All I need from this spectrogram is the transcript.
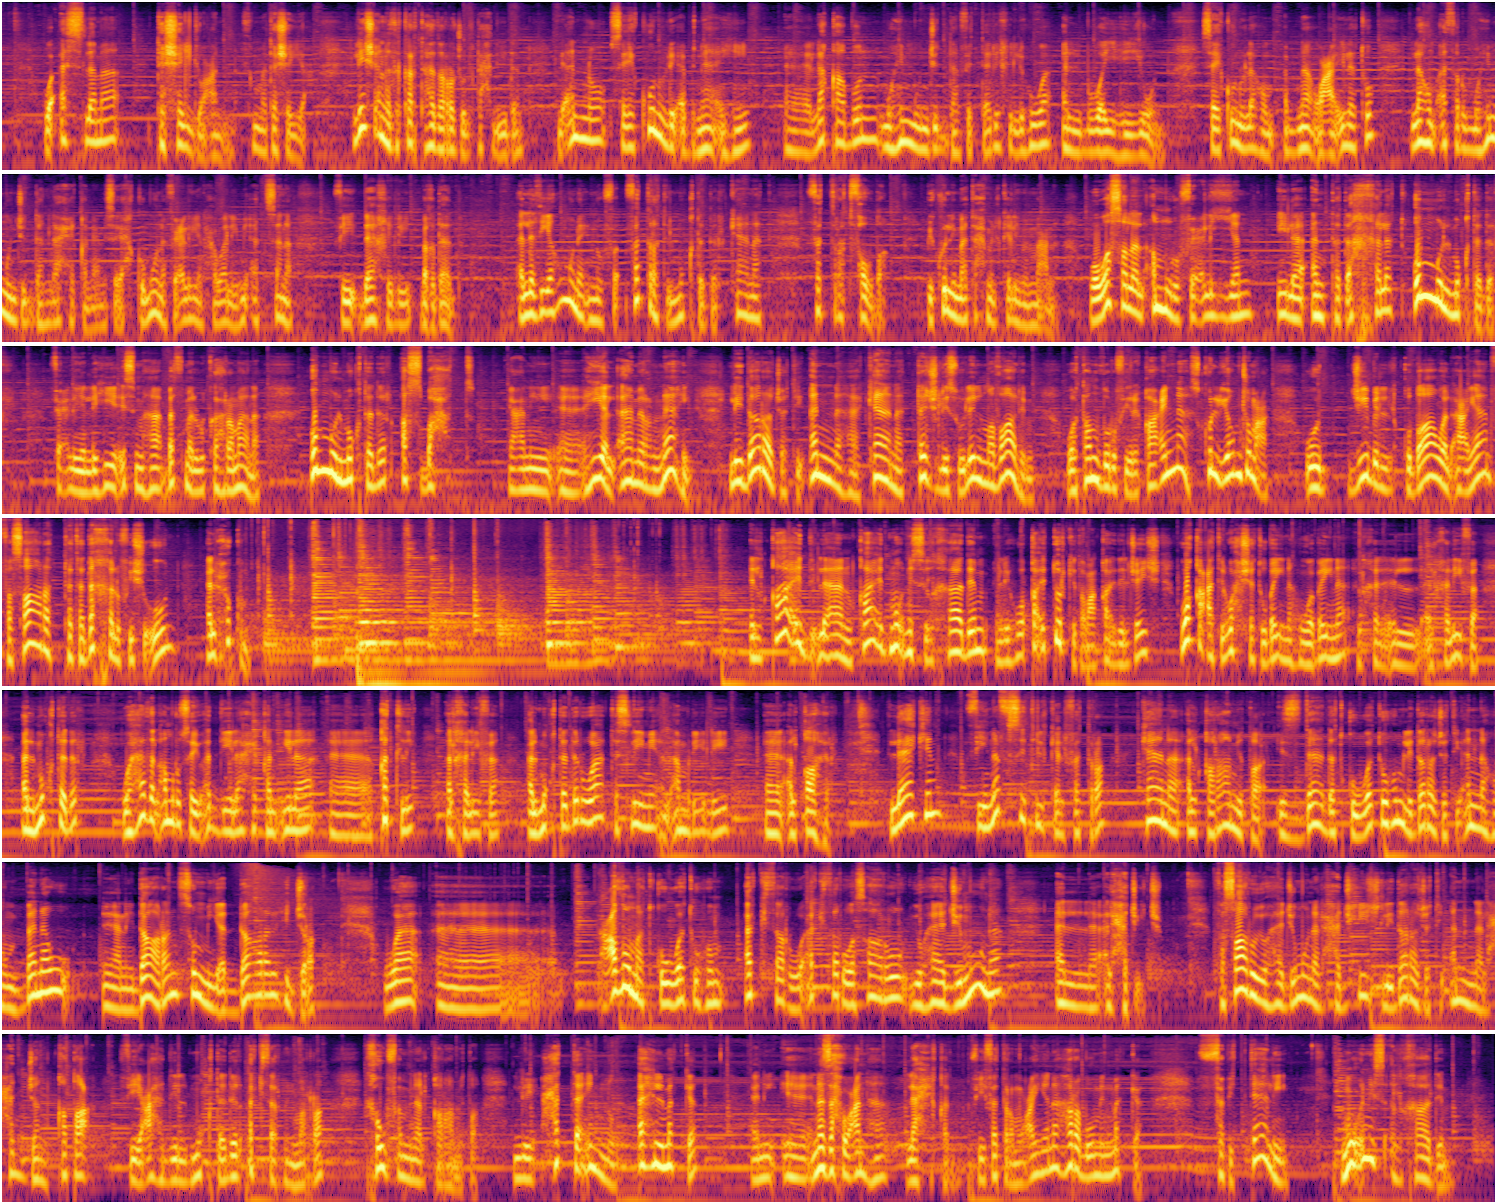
وأسلم تشيعا ثم تشيع. ليش أنا ذكرت هذا الرجل تحديدا؟ لأنه سيكون لأبنائه آه، لقب مهم جدا في التاريخ اللي هو البويهيون. سيكون لهم أبناء عائلته. لهم أثر مهم جدا لاحقا يعني سيحكمون فعليا حوالي مئة سنة في داخل بغداد. الذي يهمنا أنه فترة المقتدر كانت فترة فوضى بكل ما تحمل كلمة معنى ووصل الأمر فعليا إلى أن تدخلت أم المقتدر فعليا اللي هي اسمها بثمل الكهرمانة. أم المقتدر أصبحت يعني آه، هي الآمر الناهي لدرجة أنها كانت تجلس للمظالم وتنظر في رقاع الناس كل يوم جمعة وتجيب القضاة والأعيان فصارت تتدخل في شؤون الحكم. القائد الآن قائد مؤنس الخادم اللي هو قائد تركي طبعا قائد الجيش وقعت الوحشة بينه وبين الخليفة المقتدر وهذا الأمر سيؤدي لاحقا إلى آه، قتل الخليفة المقتدر وتسليم الأمر للقاهر لكن في نفس تلك الفترة كان القرامطة ازدادت قوتهم لدرجة أنهم بنوا يعني دارا سميت دار الهجرة. وعظمت قوتهم أكثر وأكثر وصاروا يهاجمون الحجيج. فصاروا يهاجمون الحجيج لدرجة أن الحج انقطع في عهد المقتدر أكثر من مرة خوفا من القرامطة حتى أنه أهل مكة يعني آه، نزحوا عنها لاحقا في فترة معينة هربوا من مكة. فبالتالي مؤنس الخادم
